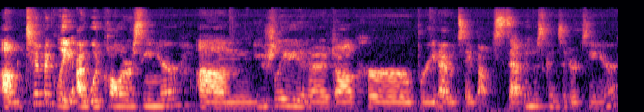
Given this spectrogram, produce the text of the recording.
um, typically, I would call her a senior. Um, usually, in a dog her breed, I would say about seven is considered senior.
